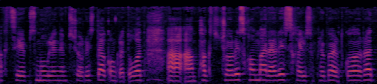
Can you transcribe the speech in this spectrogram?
აქციებს, მოვლენებს შორის და კონკრეტულად ამ ფაქტს შორის ხომ არ არის ხელისუფლება ერთგვარად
